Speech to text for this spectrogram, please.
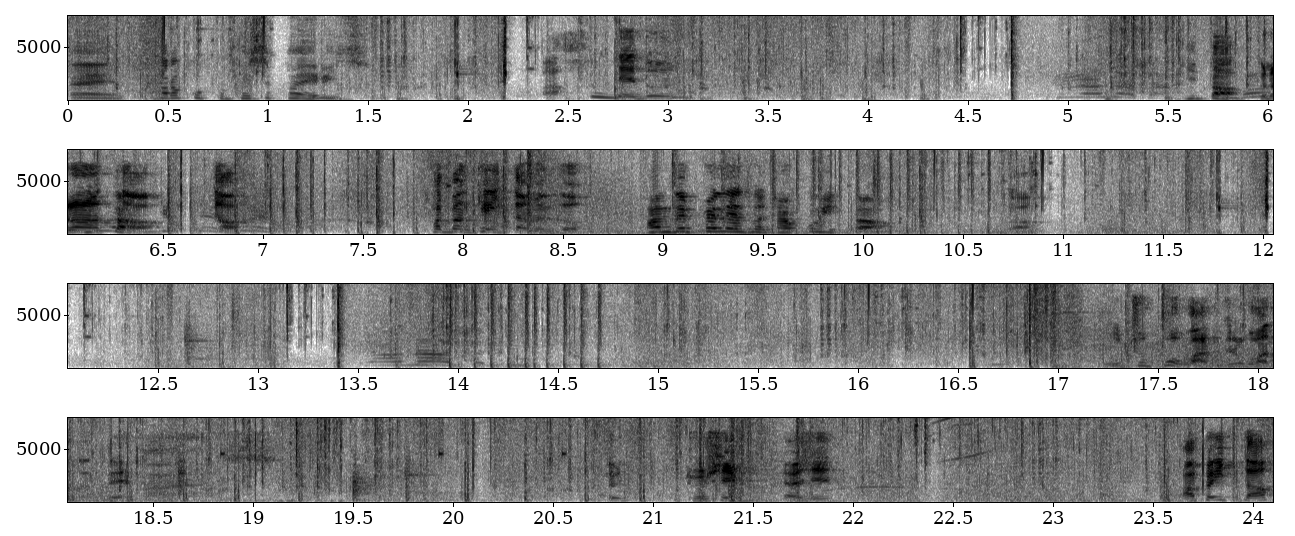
네, 카라코프 패시파일 위치. 아내돈 있다. 그라났다 있다 한방 K 있다면서 반대편에서 잡고 있다. 주폭 안 들고 왔는데. 아. 조심, 야신. 앞에 있다.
